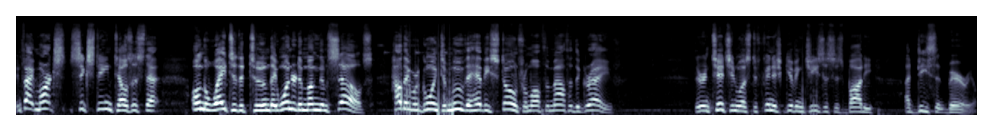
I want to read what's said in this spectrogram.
In fact, Mark 16 tells us that on the way to the tomb, they wondered among themselves how they were going to move the heavy stone from off the mouth of the grave. Their intention was to finish giving Jesus' body a decent burial.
